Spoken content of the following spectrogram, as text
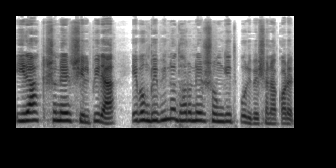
ইরাকশনের শিল্পীরা এবং বিভিন্ন ধরনের সংগীত পরিবেশনা করেন।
